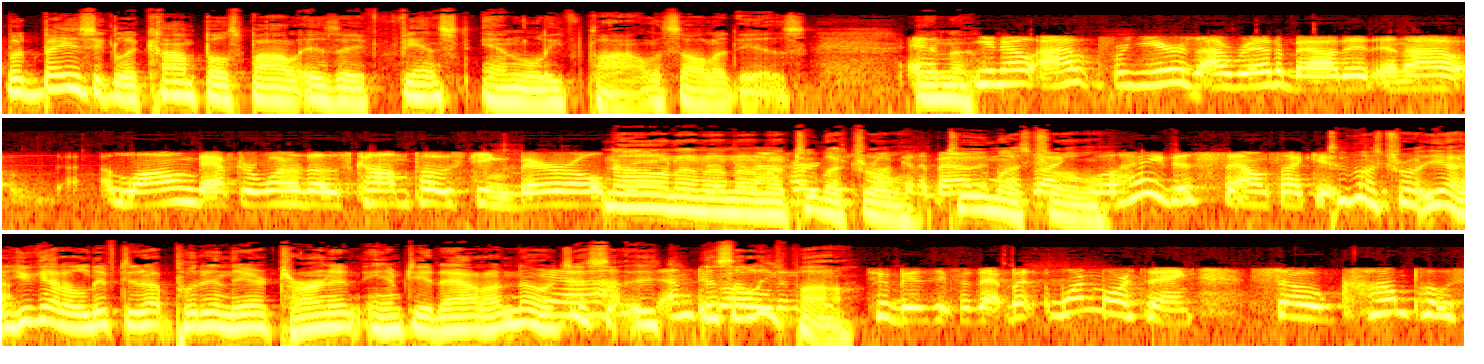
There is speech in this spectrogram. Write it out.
but basically, a compost pile is a fenced-in leaf pile. That's all it is. And uh, you know, I for years I read about it, and I longed after one of those composting barrels. No, no, no, no, no, too much trouble. Too much was like, trouble. well, hey, this sounds like it. too much trouble. Yeah, you got to lift it up, put it in there, turn it, empty it out. No, Yeah, just I'm, I'm it's a leaf and pile. Too, too busy for that. But one more thing. So compost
